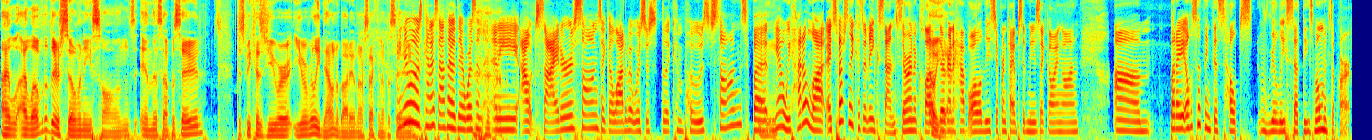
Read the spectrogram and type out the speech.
I, I love that there's so many songs in this episode, just because you were you were really down about it in our second episode. I know I was kind of sad that there wasn't any outsiders songs. Like a lot of it was just the composed songs. But Mhm. yeah, we had a lot, especially because it makes sense. They're in a club. Oh, They're yeah. going to have all of these different types of music going on. Um, but I also think this helps really set these moments apart.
